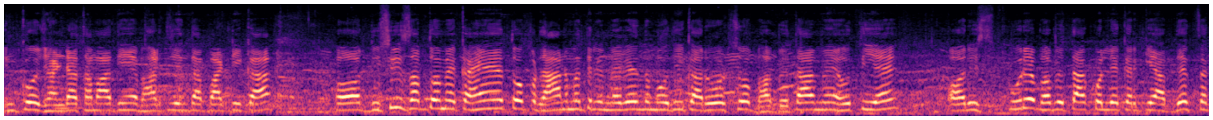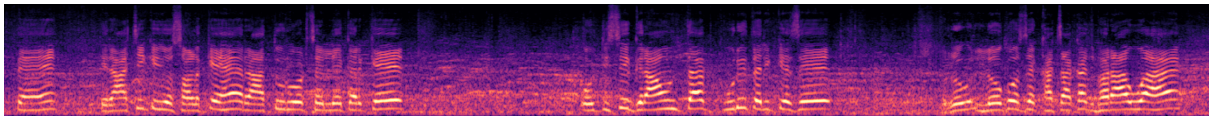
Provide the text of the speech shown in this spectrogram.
इनको झंडा थमा दिए हैं भारतीय जनता पार्टी का। और दूसरी शब्दों में कहें तो प्रधानमंत्री नरेंद्र मोदी का रोड शो भव्यता में होती है और इस पूरे भव्यता को लेकर के आप देख सकते हैं कि रांची की जो सड़कें हैं, रातू रोड से लेकर के ओटीसी ग्राउंड तक पूरी तरीके से लोगों से खचाखच भरा हुआ है।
